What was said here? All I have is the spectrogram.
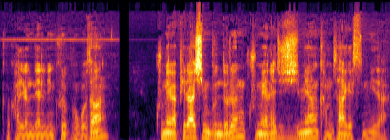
그 관련된 링크를 보고선 구매가 필요하신 분들은 구매를 해주시면 감사하겠습니다.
